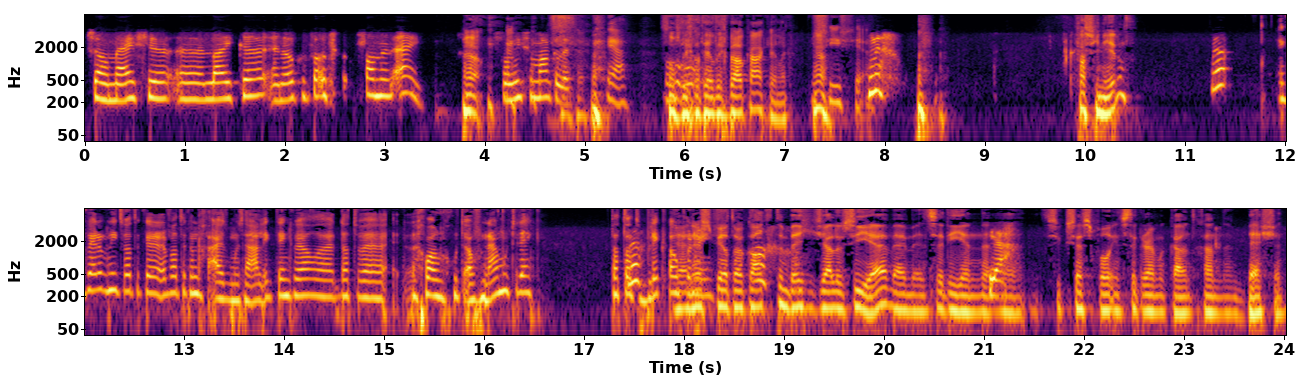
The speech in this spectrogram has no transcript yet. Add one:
zo'n meisje eh, liken en ook een foto van een ei. Ja, Dat is nog niet zo makkelijk. ja. soms ligt dat heel dicht bij elkaar kennelijk. Ja. Precies, ja. Ja. Fascinerend. Ja. Ik weet ook niet wat ik, er, wat ik er nog uit moet halen. Ik denk wel eh, dat we er gewoon goed over na moeten denken. Dat dat Ja. de blik Ja, en opener er speelt ook altijd een beetje jaloezie hè, bij mensen die een eh, Ja. succesvol Instagram-account gaan eh, bashen.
